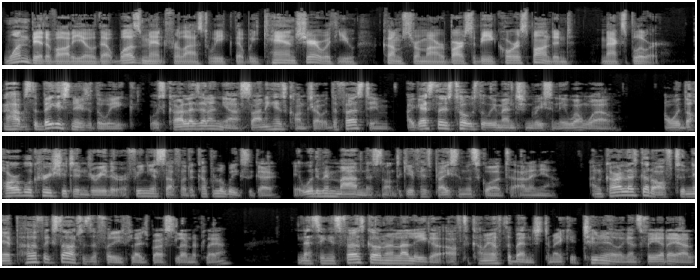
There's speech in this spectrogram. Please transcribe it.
One bit of audio that was meant for last week that we can share with you comes from our Barca B correspondent, Max Bluer. Perhaps the biggest news of the week was Carles Aleñá signing his contract with the first team. I guess those talks that we mentioned recently went well, and with the horrible cruciate injury that Rafinha suffered a couple of weeks ago, it would have been madness not to give his place in the squad to Aleñá and Carles got off to a near perfect start as a fully fledged Barcelona player, netting his first goal in La Liga after coming off the bench to make it 2 0 against Villarreal,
